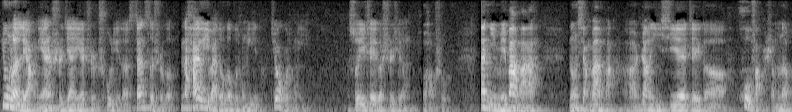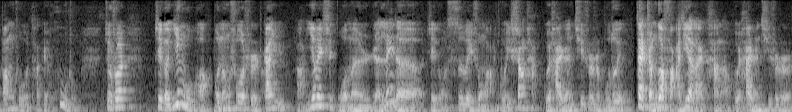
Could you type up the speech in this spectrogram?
用了两年时间，也只处理了三四十个，那还有一百多个不同意呢，就是不同意。所以这个事情不好说。那你没办法，能想办法啊，让一些这个护法什么的帮助他给护住，就说。这个因果不能说是干预啊，因为是我们人类的这种思维中啊，鬼伤害、鬼害人其实是不对的。在整个法界来看啊，鬼害人其实是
